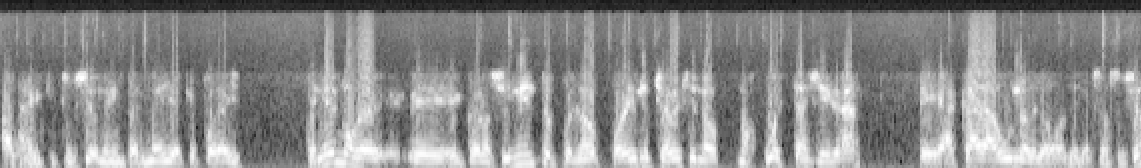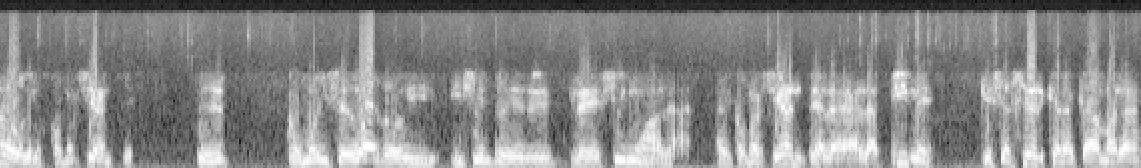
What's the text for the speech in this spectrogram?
a las instituciones intermedias que por ahí tenemos eh, el conocimiento, pero no, por ahí muchas veces nos, nos cuesta llegar a cada uno de, los de los asociados, de los comerciantes. como dice Eduardo, y, siempre le decimos a la, al comerciante, a la, a la pyme, que se acerque a la Cámara,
